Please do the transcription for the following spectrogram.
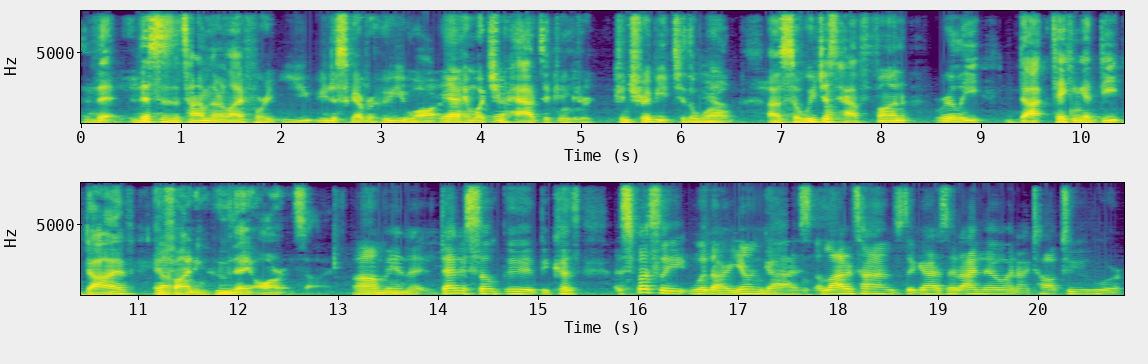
that this is the time in their life where you, you discover who you are Yeah, and what you have to con- contribute to the world. Uh, so we just have fun, really di- taking a deep dive and Yeah. finding who they are inside. Oh man, that, that is so good because especially with our young guys, a lot of times the guys that I know and I talk to who are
